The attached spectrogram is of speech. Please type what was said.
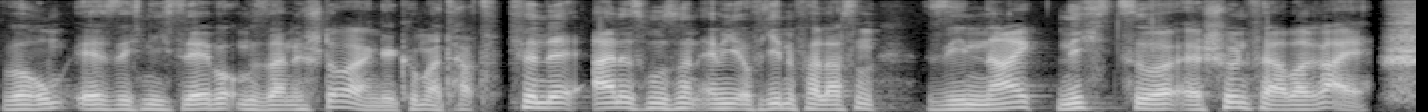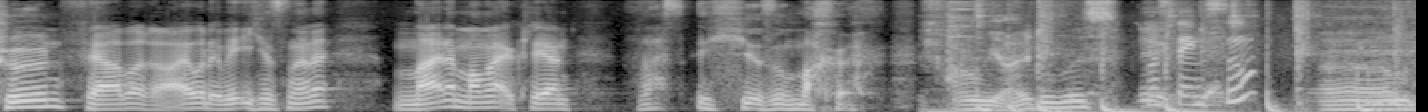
warum er sich nicht selber um seine Steuern gekümmert hat. Ich finde, eines muss man Emmy auf jeden Fall lassen. Sie neigt nicht zur äh, Schönfärberei. Schönfärberei, oder wie ich es nenne, meiner Mama erklären, was ich hier so mache. Ich frage, wie alt du bist. Was denkst du? Ähm,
